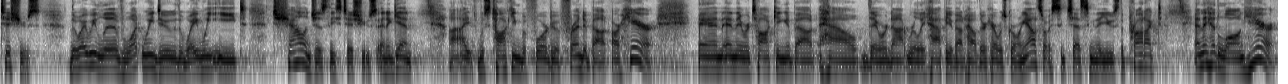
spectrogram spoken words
tissues. The way we live, what we do, the way we eat challenges these tissues. And again, I was talking before to a friend about our hair, and, and they were talking about how they were not really happy about how their hair was growing out, so I was suggesting they use the product, and they had long hair.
